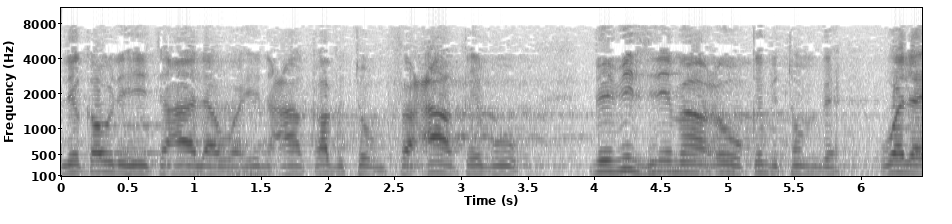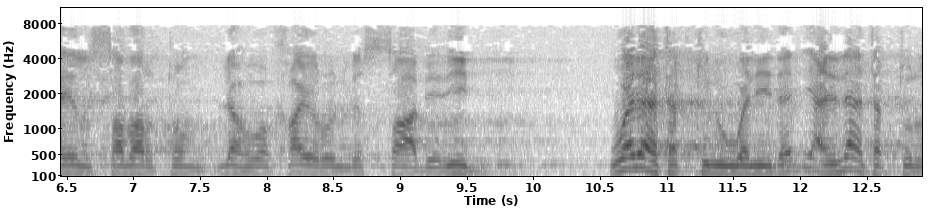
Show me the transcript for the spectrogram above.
لقوله تعالى وإن عاقبتم فعاقبوا بمثل ما عوقبتم به ولئن صبرتم لهو خير للصابرين. ولا تقتلوا وليدا يعني لا تقتلوا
